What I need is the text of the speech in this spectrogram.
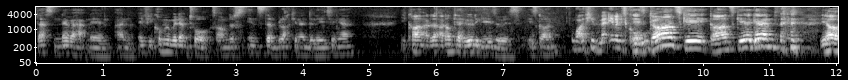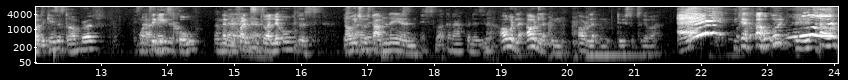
That's never happening. And if you come in with them talks, I'm just instant blocking and deleting you. You can't. I don't, I don't care who the geezer is. He's gone. what if you've met him and it's cool? He's gone ski. Gone ski again. Yo, the geezer's gone, bro. What if the geezer's cool and they've been Nah, friends since they were little? Just know each other's family and. It's not gonna happen, is it? No, I would let I would let them I would let them do stuff together. Eh? Yeah, I would. I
